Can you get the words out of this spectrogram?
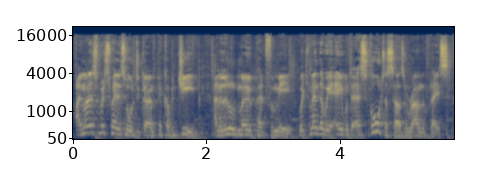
I managed to persuade us all to go and pick up a jeep and a little moped for me, which meant that we were able to escort ourselves around the place.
